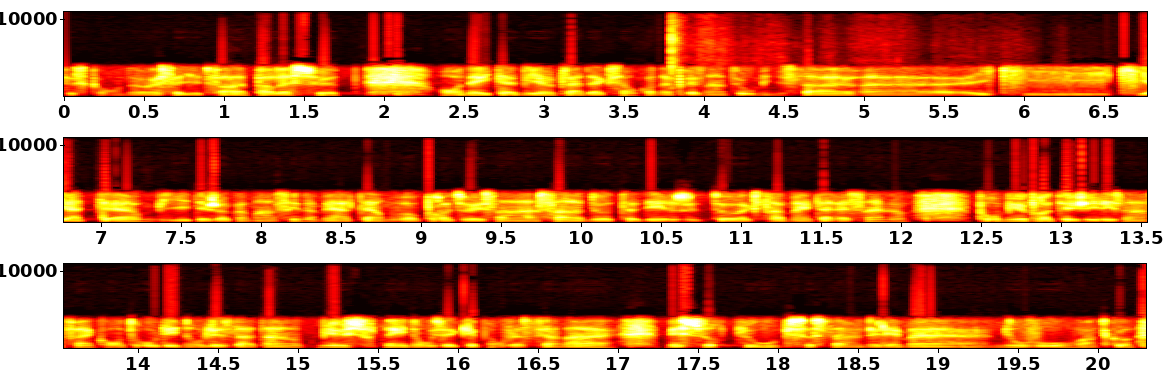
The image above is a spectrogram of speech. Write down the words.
C'est ce qu'on a essayé de faire. Par la suite, on a établi un plan d'action qu'on a présenté au ministère euh, et qui, à terme, il est déjà commencé, mais à terme, va produire sans, doute des résultats extrêmement intéressants pour mieux protéger les enfants, contrôler nos listes d'attente, mieux soutenir nos équipes, nos gestionnaires, mais surtout, puis ça c'est un élément nouveau, en tout cas,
